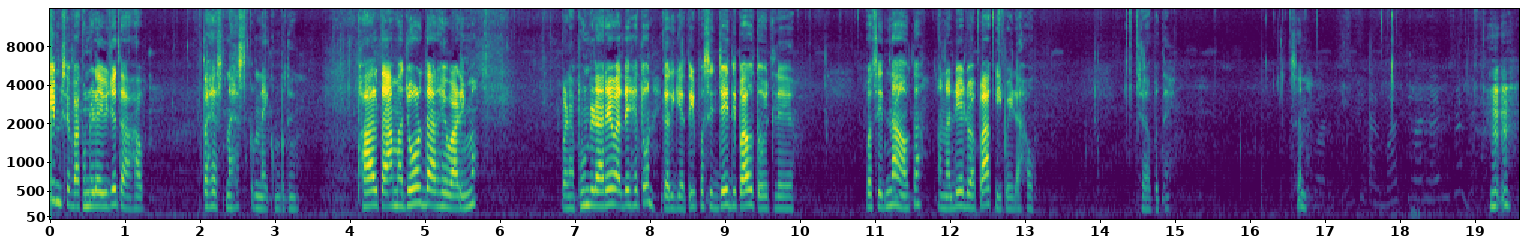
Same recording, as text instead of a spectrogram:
કેમ છે બાકી? ઊંડળાવી જતા હાવ. તહેસ નહેસ કરી નાખ્યું બધું. ફાલ તો આમાં જોરદાર હે વાડીમાં. પણ આ ભૂંડડા રહેવા દે તો ને. કરી ગયા તે પછી જયદીપ આવતો એટલે પછી જ ના આવતા. અને ડેડવા પાકી પડ્યા હોવ. જા બધા છે ને? હમ.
